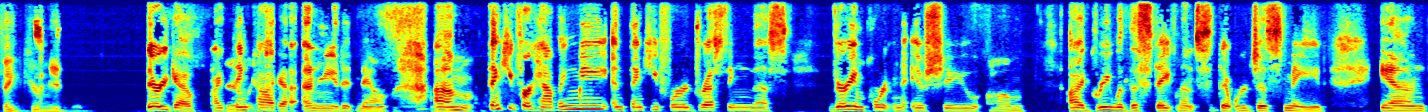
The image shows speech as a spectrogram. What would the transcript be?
Think you're muted. There you go. I there think I uh, unmuted now. Um, thank you for having me, and thank you for addressing this very important issue. Um, I agree with the statements that were just made. And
